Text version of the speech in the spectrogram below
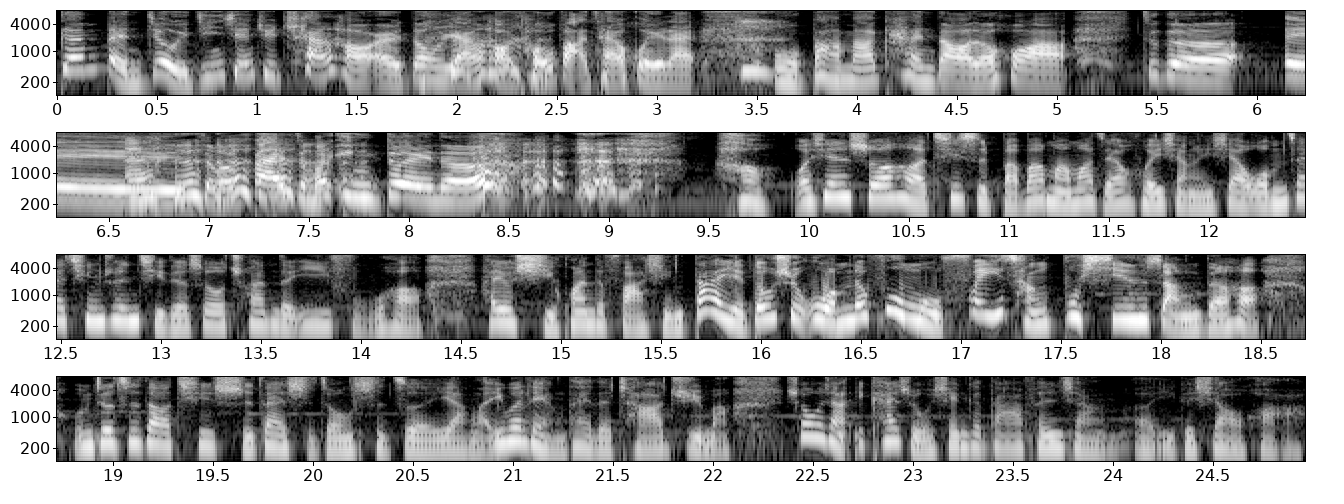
根本就已经先去穿好耳洞、染好头发才回来，我爸妈看到的话，这个。哎、怎么办？怎么应对呢？好，我先说哈，其实爸爸妈妈只要回想一下，我们在青春期的时候穿的衣服哈，还有喜欢的发型，大也都是我们的父母非常不欣赏的哈。我们就知道，其实时代始终是这样了，因为两代的差距嘛。所以我想一开始我先跟大家分享呃一个笑话，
